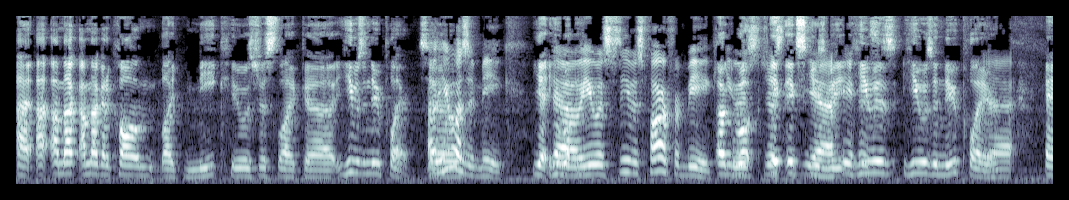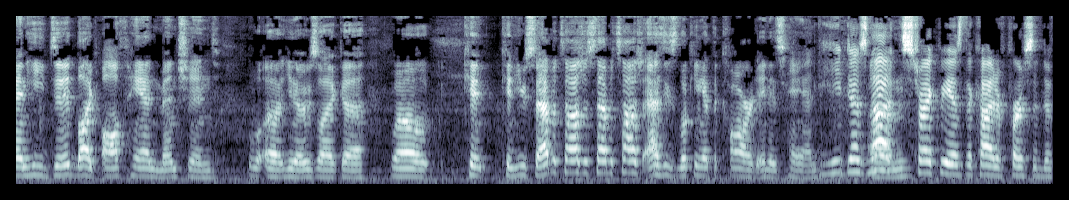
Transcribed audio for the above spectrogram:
I, I I'm not I'm not gonna call him like meek. He was just like uh he was a new player. So oh, he wasn't meek. Yeah, he no, wa- he was he was far from meek. Uh, he well, was just excuse yeah, me. He was he was a new player, Yeah. and he did like offhand mentioned. Uh, you know, he was like, uh, "Well, can can you sabotage a sabotage?" As he's looking at the card in his hand. He does not Um, strike me as the kind of person to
